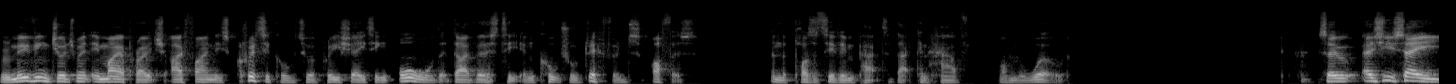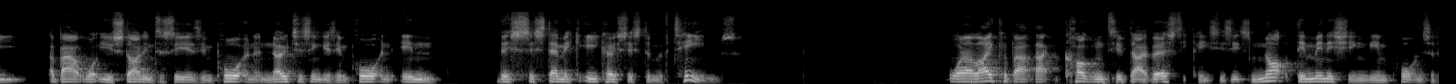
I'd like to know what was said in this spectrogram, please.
Removing judgment in my approach, I find is critical to appreciating all that diversity and cultural difference offers and the positive impact that can have on the world. So, as you say about what you're starting to see is important and noticing is important in this systemic ecosystem of teams, what I like about that cognitive diversity piece is it's not diminishing the importance of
